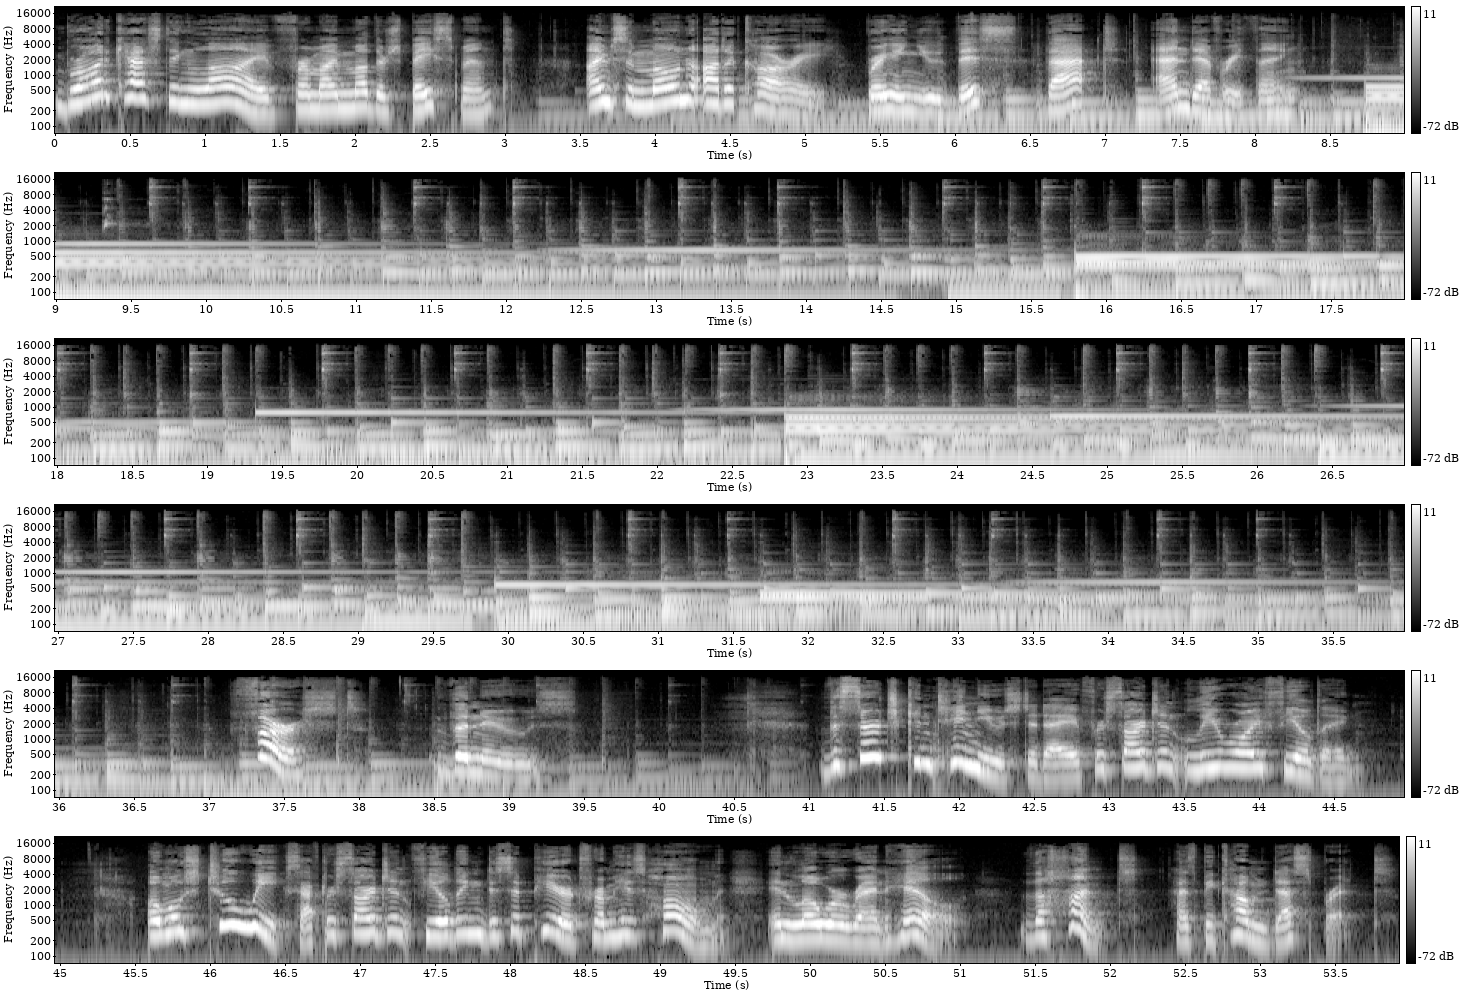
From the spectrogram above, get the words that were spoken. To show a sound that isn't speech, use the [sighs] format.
Broadcasting live from my mother's basement, I'm Simone Adakari, bringing you this, that, and everything. Continues today for Sergeant Leroy Fielding. Almost two weeks after Sergeant Fielding disappeared from his home in Lower Wren Hill, the hunt has become desperate.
